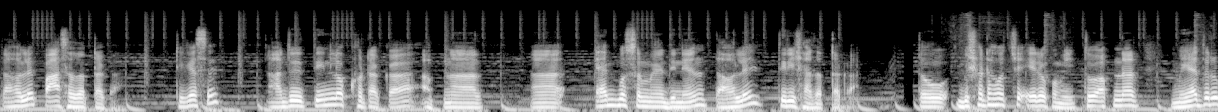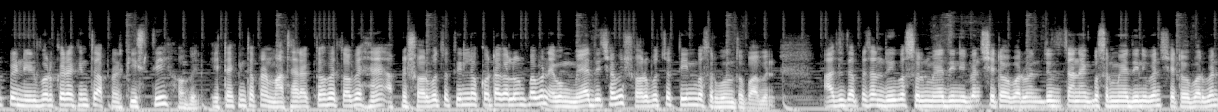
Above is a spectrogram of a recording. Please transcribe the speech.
তাহলে পাঁচ হাজার টাকা। ঠিক আছে? আর যদি তিন লক্ষ টাকা আপনার এক বছর মেয়াদি নেন, তাহলে তিরিশ হাজার টাকা। তো বিষয়টা হচ্ছে এরকমই। তো আপনার মেয়াদের উপরে নির্ভর করে কিন্তু আপনার কিস্তি হবে। এটা কিন্তু আপনার মাথায় রাখতে হবে। তবে হ্যাঁ আপনি সর্বোচ্চ তিন লক্ষ টাকা লোন পাবেন এবং মেয়াদ হিসাবে সর্বোচ্চ তিন বছর পর্যন্ত পাবেন। আর যদি আপনি চান দুই বছর মেয়াদি নেবেন, সেটাও পারবেন। যদি চান এক বছর মেয়াদি নেবেন, সেটাও পারবেন।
